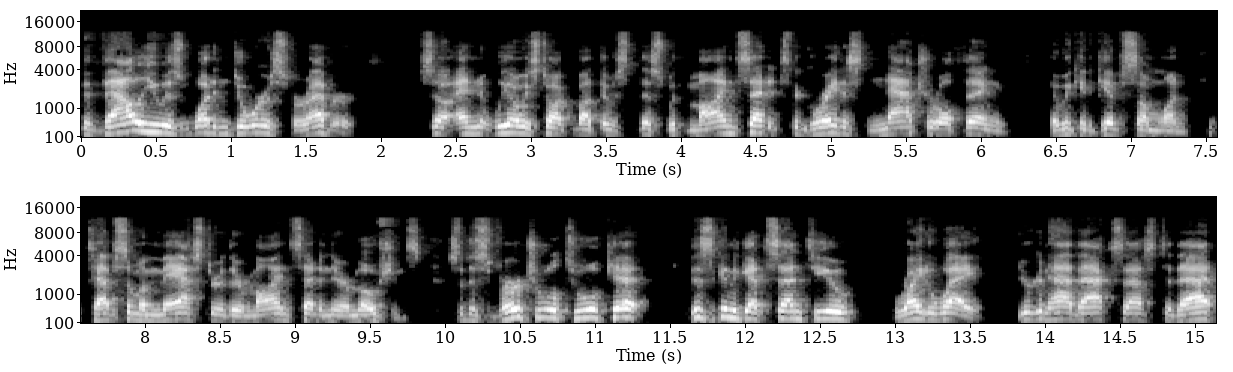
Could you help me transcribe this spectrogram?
The value is what endures forever. So, and we always talk about this, this with mindset. It's the greatest natural thing that we could give someone to have someone master their mindset and their emotions. So, this virtual toolkit, this is going to get sent to you right away. You're going to have access to that.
